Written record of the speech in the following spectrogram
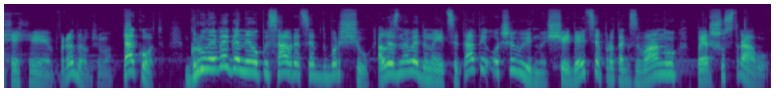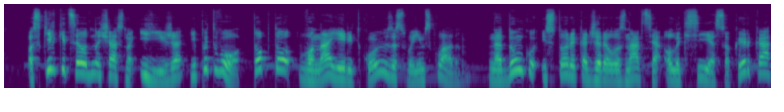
Хе-хе, продовжимо. Так от, Груневега не описав рецепт борщу, але з наведеної цитати очевидно, що йдеться про так звану першу страву. Оскільки це одночасно і їжа, і питво, тобто вона є рідкою за своїм складом. На думку історика джерелознавця Олексія Сокирка,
